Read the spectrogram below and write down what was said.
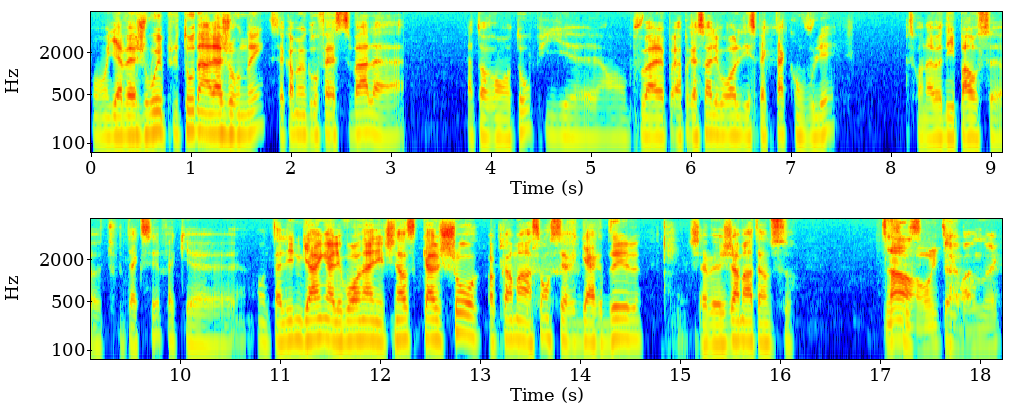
on y avait joué plus tôt dans la journée. C'était comme un gros festival à, à Toronto. Puis euh, on pouvait après ça aller voir les spectacles qu'on voulait. Parce qu'on avait des passes euh, tout accès. Fait que, euh, on est allé une gang aller voir Nine Inch Nails. Quand le show a commencé, on s'est regardé. J'avais jamais entendu ça. Ah oui. Tabarnak.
